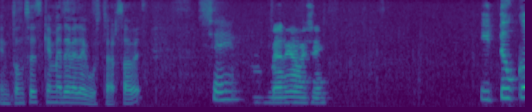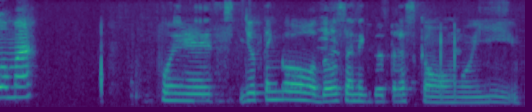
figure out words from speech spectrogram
entonces, ¿qué me debe de gustar, sabes? Sí. Verga, sí. ¿Y tú, coma? Pues yo tengo dos anécdotas como muy,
